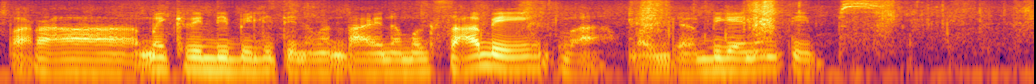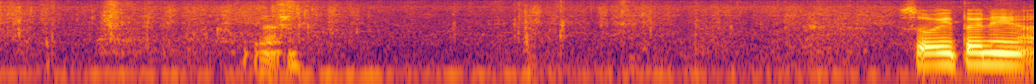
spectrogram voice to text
para may credibility naman tayo na magsabi, di ba? Magbigay ng tips. Yan. So ito na yung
